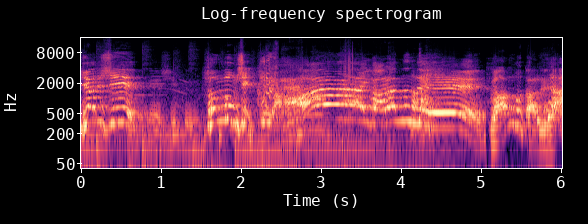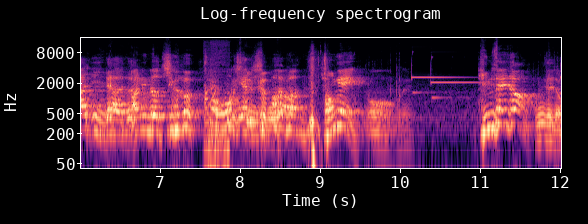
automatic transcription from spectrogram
이 아저씨. 역시 그. 현봉식. 아, 이거 알았는데. 왜 아무것도 안 해? 아니 나 아니 너 지금 뭐야? 정행 어 그래. 김세정 김세정.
